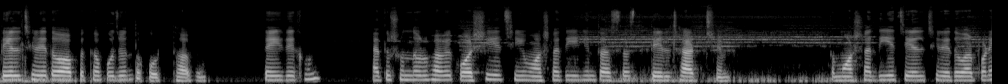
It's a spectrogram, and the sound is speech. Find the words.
তেল ছেড়ে দেওয়া অপেক্ষা পর্যন্ত করতে হবে। তাই দেখুন এত সুন্দরভাবে কষিয়েছি, মশলা দিয়ে কিন্তু আস্তে আস্তে তেল ছাড়ছে। তো মশলা দিয়ে তেল ছেড়ে দেওয়ার পরে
